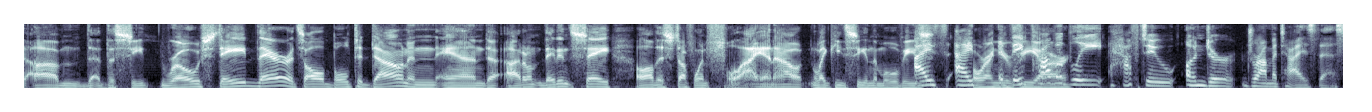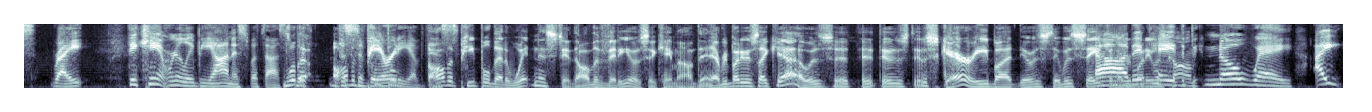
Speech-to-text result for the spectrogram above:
um, the, the seat row stayed there. It's all bolted down, and and uh, I don't. They didn't say all this stuff went flying out like you'd see in the movies I, I or on your they VR. probably have to under dramatize this, right? They can't really be honest with us well, with the, severity people, of this. all the people that witnessed it, all the videos that came out, everybody was like, "Yeah, it was it, it, it was it was scary, but it was it was safe and ah, they paid was calm." the, no way. I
